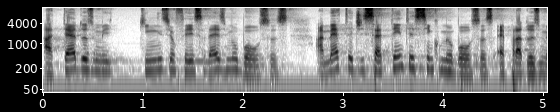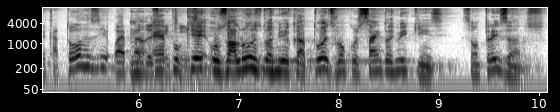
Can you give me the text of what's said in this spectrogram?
até 2015 ofereça 10 mil bolsas. A meta de 75 mil bolsas é para 2014 ou é para 2015? É porque os alunos de 2014 vão cursar em 2015. São três anos.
